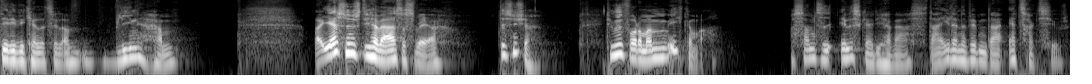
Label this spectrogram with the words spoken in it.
Det er det, vi kalder til at ligne ham. Og jeg synes, de her vers er svære. Det synes jeg. De udfordrer mig mega meget. Og samtidig elsker jeg de her vers. Der er et eller andet ved dem, der er attraktivt.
